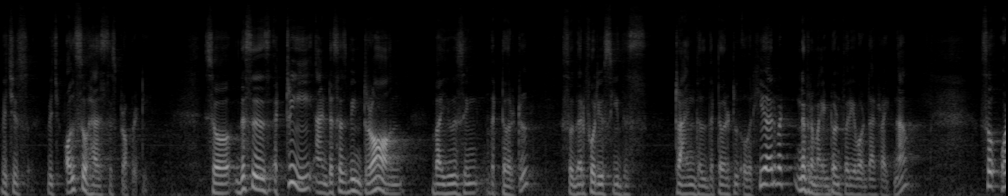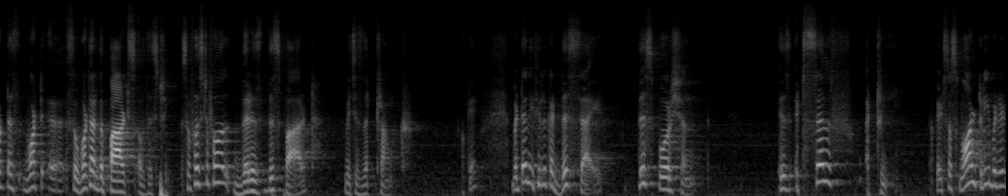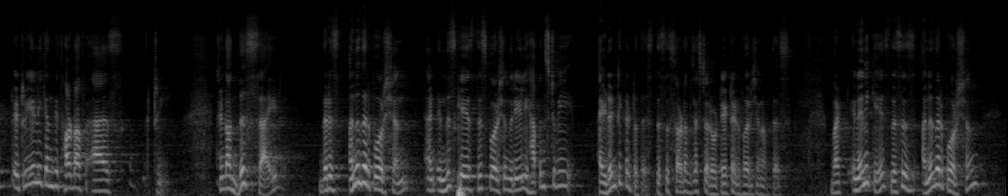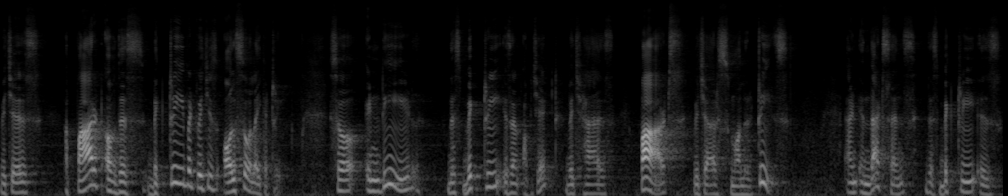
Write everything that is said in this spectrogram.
which is which also has this property. So, this is a tree and this has been drawn by using the turtle. So, therefore, you see this triangle the turtle over here but never mind do not worry about that right now. So what does what uh, so what are the parts of this tree? So first of all there is this part which is the trunk okay. But then if you look at this side this portion is itself a tree okay. It is a small tree but it, it really can be thought of as a tree. And on this side there is another portion and in this case this portion really happens to be identical to this. This is sort of just a rotated version of this. But in any case this is another portion which is a part of this big tree but which is also like a tree. So indeed this big tree is an object which has parts which are smaller trees and in that sense this big tree is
